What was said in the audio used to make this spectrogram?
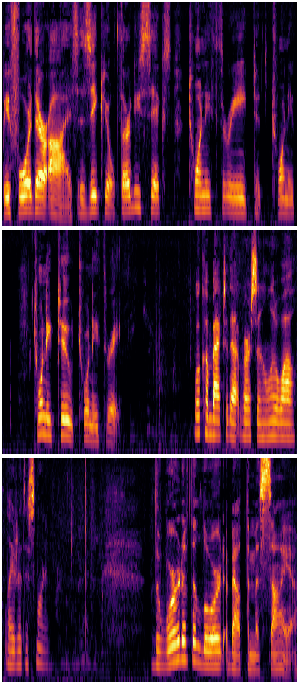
before their eyes. Ezekiel 36, 23 to 20, 22, 23. We'll come back to that verse in a little while later this morning. The word of the Lord about the Messiah.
